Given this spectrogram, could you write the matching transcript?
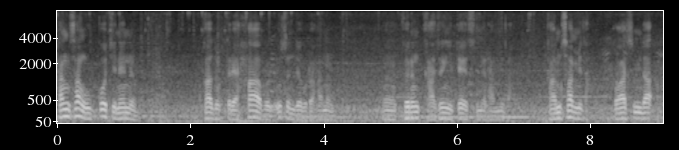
항상 웃고 지내는 가족들의 화합을 우선적으로 하는 어, 그런 가정이 되었으면 합니다. 감사합니다. 고맙습니다.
